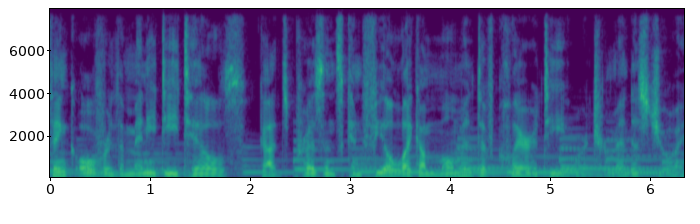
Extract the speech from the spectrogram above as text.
Think over the many details. God's presence can feel like a moment of clarity or tremendous joy.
